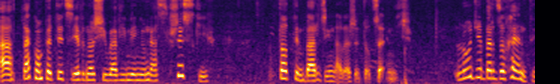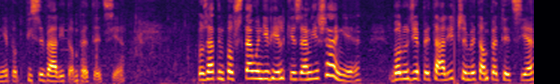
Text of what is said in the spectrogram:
a taką petycję wnosiła w imieniu nas wszystkich, to tym bardziej należy to cenić. Ludzie bardzo chętnie podpisywali tą petycję. Poza tym powstało niewielkie zamieszanie, bo ludzie pytali, czy my tą petycję,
